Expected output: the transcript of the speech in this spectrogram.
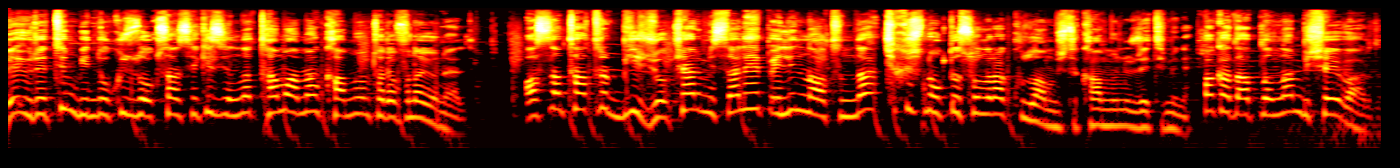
Ve üretim 1998 yılında tamamen kamyon tarafına yöneldi. Aslında Tatra bir joker misali hep elinin altında çıkış noktası olarak kullanmıştı kamyon üretimini. Fakat atlanılan bir şey vardı.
